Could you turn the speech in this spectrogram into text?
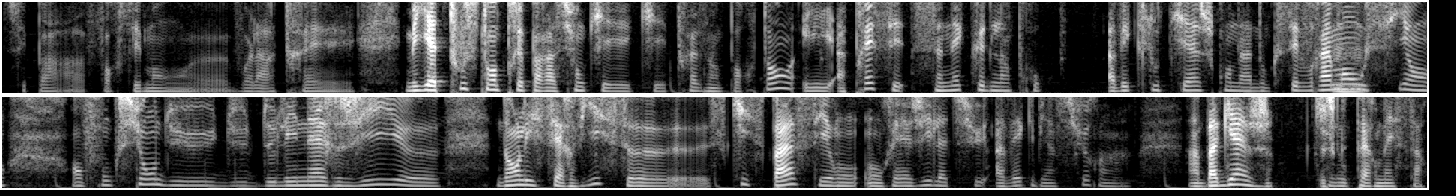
c'est pas forcément, euh, voilà, très. Mais il y a tout ce temps de préparation qui est, qui est très important. Et après, c'est, ce n'est que de l'impro avec l'outillage qu'on a. Donc c'est vraiment Mhm. aussi en, en fonction du, du- de l'énergie euh, dans les services, euh, ce qui se passe et on, on réagit là-dessus avec bien sûr un, un bagage qui nous permet ça.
